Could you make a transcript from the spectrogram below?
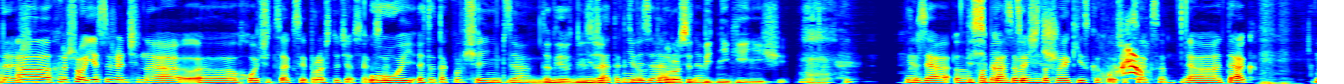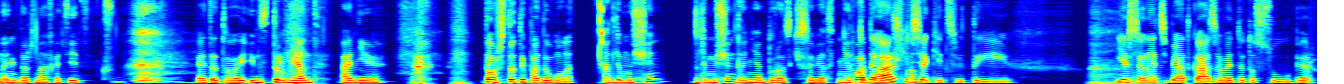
Дальше. А, хорошо, если женщина э, хочет секса и просит у тебя секса. Ой, это так вообще нельзя. Так делать нельзя. так Нельзя. делать, Просят да. бедняки и нищие. Нельзя э, Ты себя не показывать, что твоя киска хочет секса. Да. А, так, Она не должна хотеть секса. это твой инструмент, а не то, что ты подумала. А для мужчин? Для мужчин, да, нет дурацких советов. Нет Подарки, такого, что- всякие цветы. Если она тебе отказывает, это супер.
